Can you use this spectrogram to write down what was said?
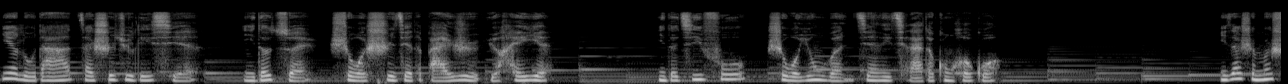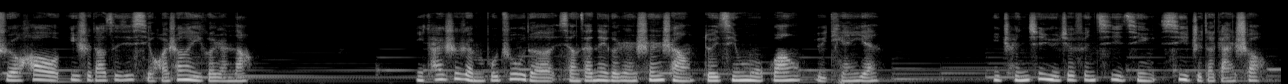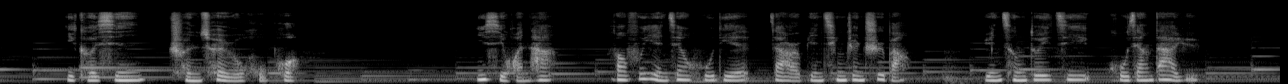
聂鲁达在诗句里写：“你的嘴是我世界的白日与黑夜，你的肌肤是我用吻建立起来的共和国。”你在什么时候意识到自己喜欢上了一个人呢？你开始忍不住的想在那个人身上堆积目光与甜言，你沉浸于这份寂静细致的感受，一颗心纯粹如琥珀。你喜欢他，仿佛眼见蝴蝶在耳边轻振翅膀，云层堆积，忽降大雨，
